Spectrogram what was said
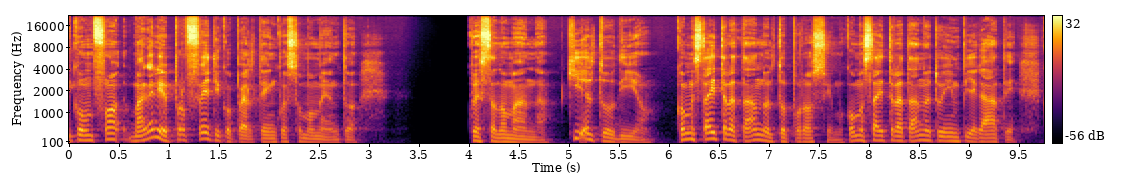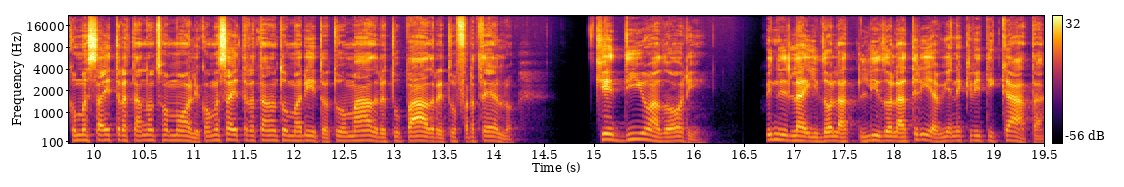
Confron- magari è profetico per te in questo momento, questa domanda. Chi è il tuo Dio? Come stai trattando il tuo prossimo? Come stai trattando i tuoi impiegati? Come stai trattando tua moglie? Come stai trattando tuo marito, tua madre, tuo padre, tuo fratello? Che Dio adori? Quindi idola- l'idolatria viene criticata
